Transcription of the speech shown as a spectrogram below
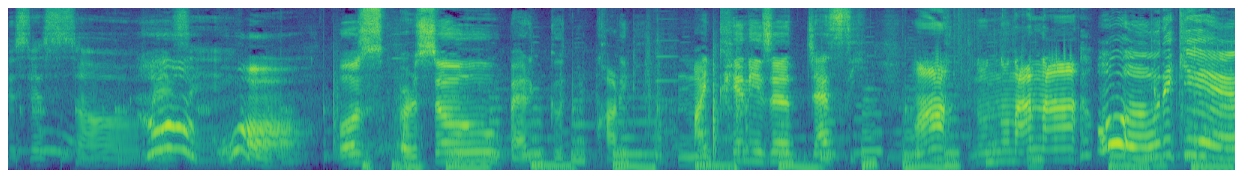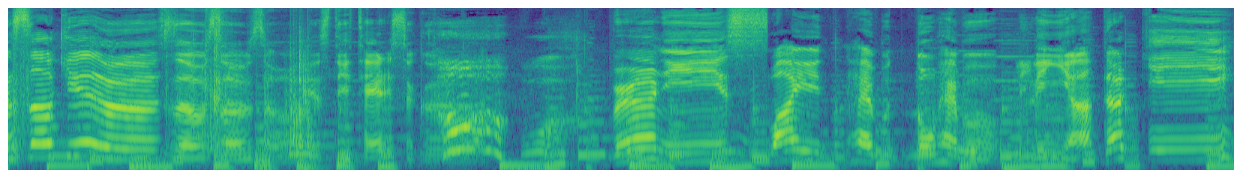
This is so amazing. Wow. Was also very good quality. My queen is a Jessie. Ah, no, no, Nana. Oh, the kid, so cute. So so so. This detail is so good. Bernice, why have no have Linya? Turkey,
